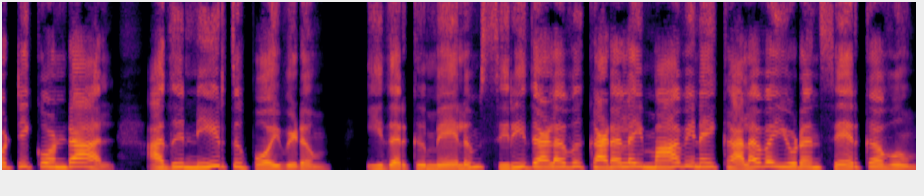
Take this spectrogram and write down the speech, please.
ஒட்டிக்கொண்டால் அது நீர்த்து போய்விடும். இதற்கு மேலும் சிறிதளவு கடலை மாவினை கலவையுடன் சேர்க்கவும்.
